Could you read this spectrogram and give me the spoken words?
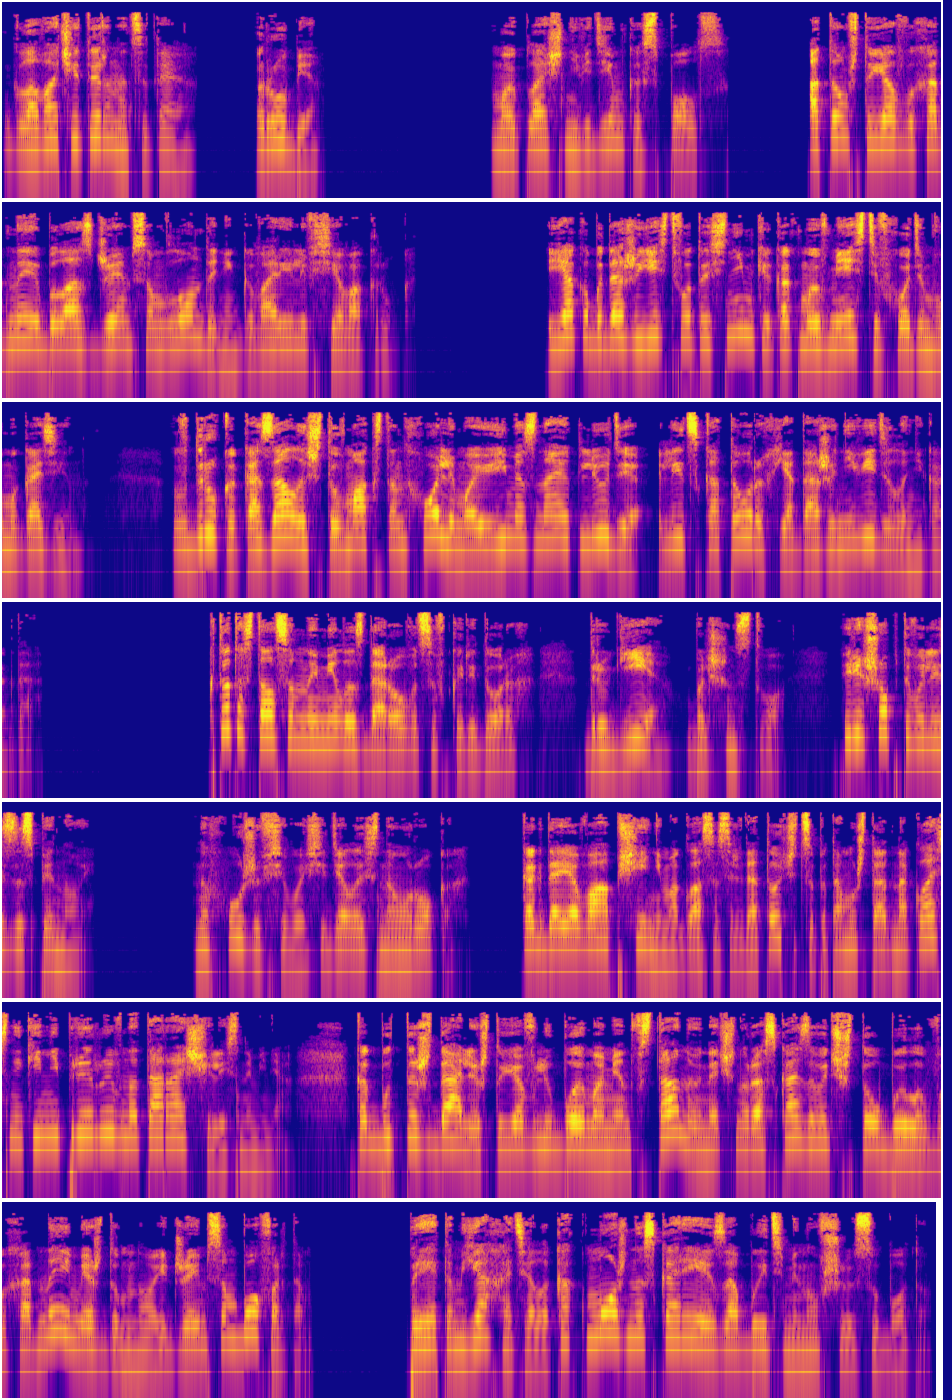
Глава 14. Руби. Мой плащ-невидимка сполз. О том, что я в выходные была с Джеймсом в Лондоне, говорили все вокруг. И якобы даже есть фотоснимки, как мы вместе входим в магазин. Вдруг оказалось, что в Макстон-Холле мое имя знают люди, лиц которых я даже не видела никогда. Кто-то стал со мной мило здороваться в коридорах, другие, большинство, перешептывались за спиной. Но хуже всего сиделось на уроках, когда я вообще не могла сосредоточиться, потому что одноклассники непрерывно таращились на меня, как будто ждали, что я в любой момент встану и начну рассказывать, что было в выходные между мной и Джеймсом Боффортом. При этом я хотела как можно скорее забыть минувшую субботу.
